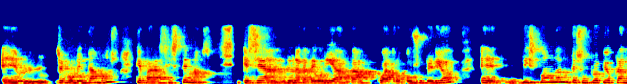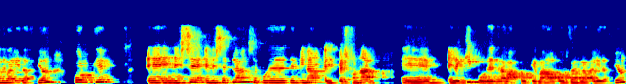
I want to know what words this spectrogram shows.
em, recomendamos que para sistemas que sean de una categoría GAMP 4 o superior eh, dispongan de su propio plan de validación porque en ese, en ese plan se puede determinar el personal, eh, el equipo de trabajo que va a abordar la validación,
